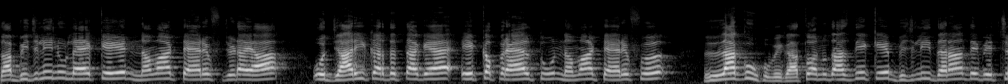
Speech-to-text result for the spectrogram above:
ਤਾਂ ਬਿਜਲੀ ਨੂੰ ਲੈ ਕੇ ਨਵਾਂ ਟੈਰਿਫ ਜਿਹੜਾ ਆ, ਉਹ ਜਾਰੀ ਕਰ ਦਿੱਤਾ ਗਿਆ ਹੈ। 1 ਅਪ੍ਰੈਲ ਤੋਂ ਨਵਾਂ ਟੈਰਿਫ ਲਾਗੂ ਹੋਵੇਗਾ। ਤੁਹਾਨੂੰ ਦੱਸ ਦਈਏ ਕਿ ਬਿਜਲੀ ਦਰਾਂ ਦੇ ਵਿੱਚ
